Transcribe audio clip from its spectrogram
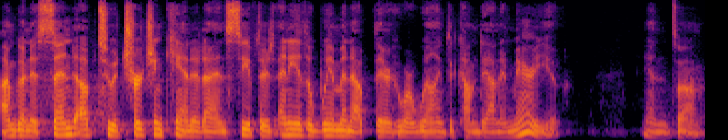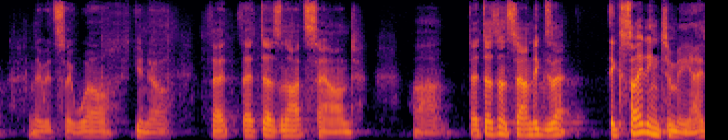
I'm going to send up to a church in Canada and see if there's any of the women up there who are willing to come down and marry you. And, um, and they would say, well, you know, that that does not sound um, that doesn't sound exa- exciting to me. I,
